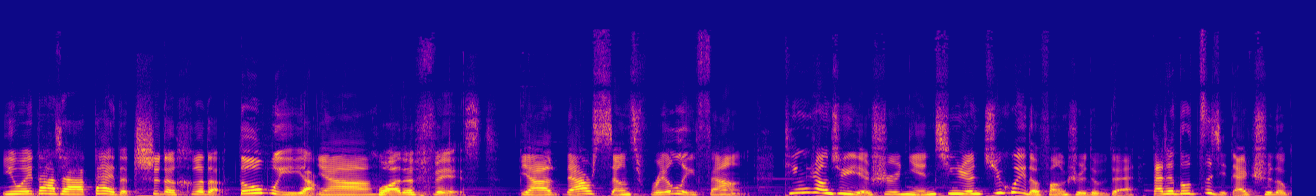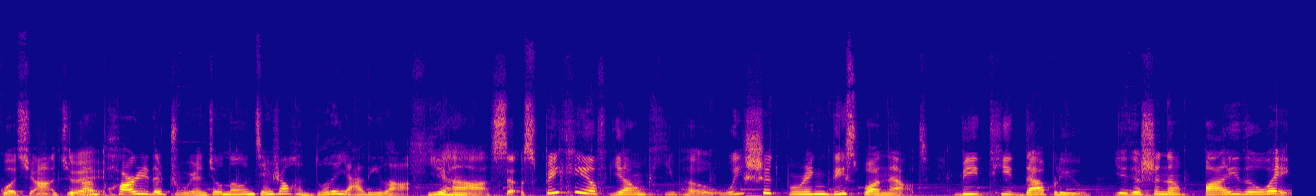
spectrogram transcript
因为大家带的吃的喝的都不一样。Yeah, what a feast! Yeah, that sounds really fun. 听上去也是年轻人聚会的方式，对不对？大家都自己带吃的过去啊，举办 party 的主人就能减少很多的压力了。Yeah, so speaking of young people, we should bring this one out. BTW，也就是呢，by the way。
